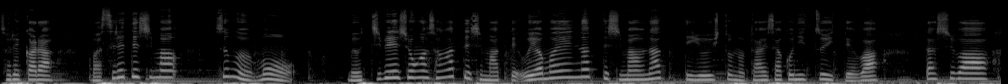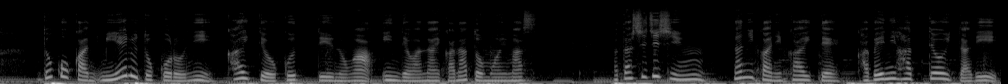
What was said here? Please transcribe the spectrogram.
それから忘れてしまう。すぐもうモチベーションが下がってしまってうやむやになってしまうなっていう人の対策については私はどこかに見えるところに書いておくっていうのがいいんではないかなと思います。私自身何かに書いて壁に貼っておいたり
